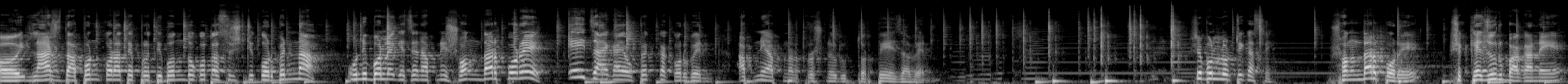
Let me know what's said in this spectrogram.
ওই লাশ দাপন করাতে প্রতিবন্ধকতা সৃষ্টি করবেন না। উনি বলে গেছেন, আপনি সন্ধ্যার পরে এই জায়গায় অপেক্ষা করবেন, আপনি আপনার প্রশ্নের উত্তর পেয়ে যাবেন। সে বলল, ঠিক আছে। সন্ধ্যার পরে সে খেজুর বাগানে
